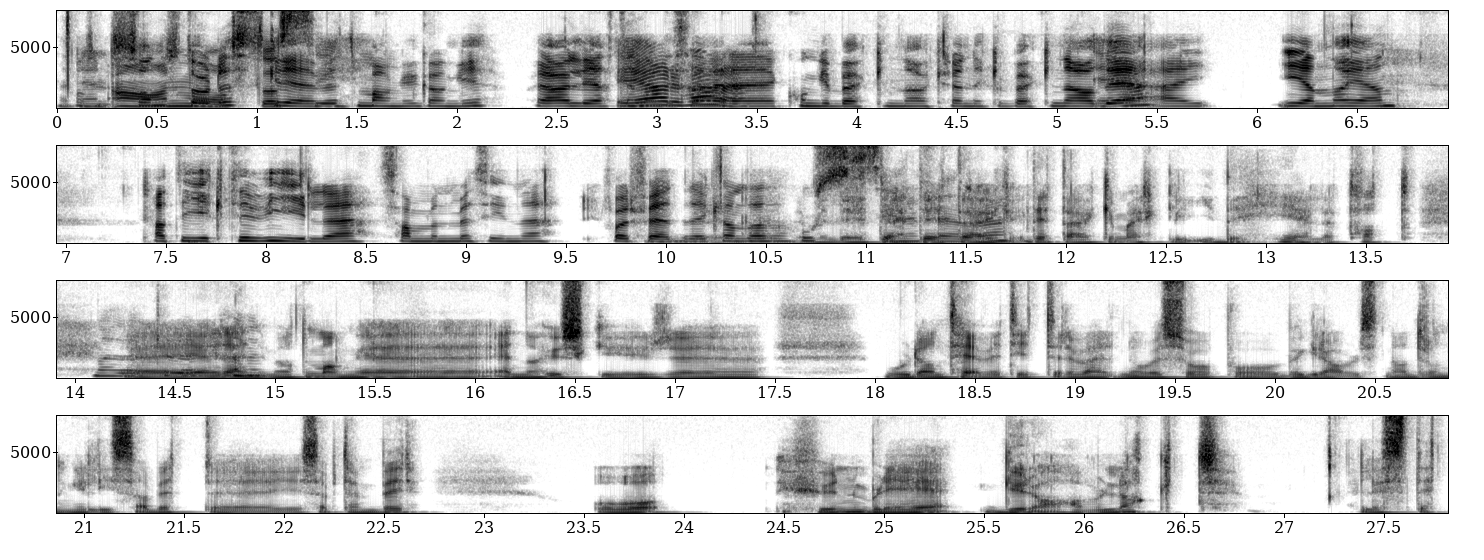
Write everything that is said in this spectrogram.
Det en sånn annen står det skrevet si mange ganger. Jeg har lest Ja, gjennom disse her kongebøkene og krønikebøkene, og det Ja. er igjen og igjen at de gikk til hvile sammen med sine forfedre. Ikke sant? Altså, det, dette, sine dette, er, dette er ikke merkelig i det hele tatt. Nei, det er Eh, Jeg regner med at mange eh, ennå husker eh, hvordan TV-tittere verden over så på begravelsen av dronning Elisabeth eh, i september. Og hun ble gravlagt, eller stedt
